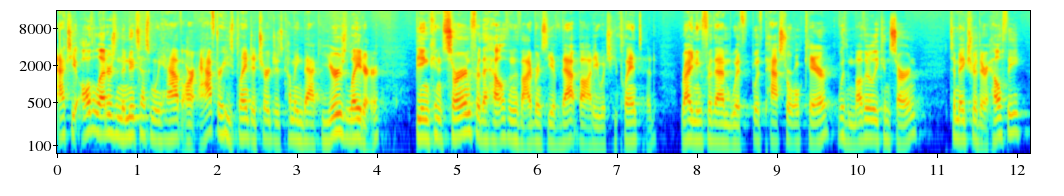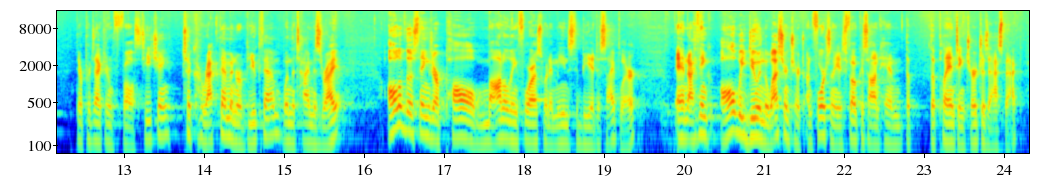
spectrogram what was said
actually, all the letters in the New Testament we have are after he's planted churches, coming back years later, being concerned for the health and the vibrancy of that body which he planted, writing for them with, with pastoral care, with motherly concern, to make sure they're healthy, they're protected from false teaching, to correct them and rebuke them when the time is right. All of those things are Paul modeling for us what it means to be a discipler. And I think all we do in the Western church, unfortunately, is focus on him, the, the planting churches aspect,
